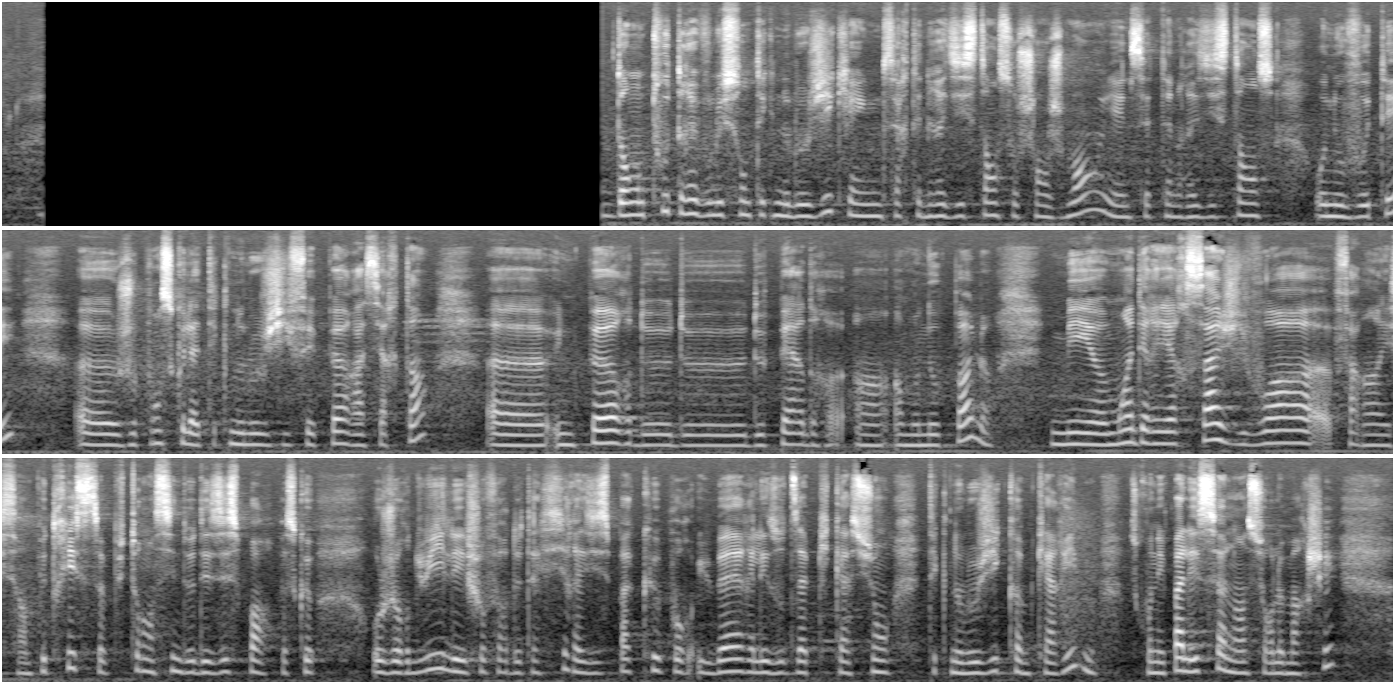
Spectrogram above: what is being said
Dans toute révolution technologique, il y a une certaine résistance au changement, il y a une certaine résistance aux nouveautés. Euh, je pense que la technologie fait peur à certains, euh, une peur de, de, perdre un, monopole. Mais euh, moi, derrière ça, j'y vois, enfin, et c'est un peu triste, plutôt un signe de désespoir. Parce qu'aujourd'hui, les chauffeurs de taxi ne résistent pas que pour Uber et les autres applications technologiques comme Karim, parce qu'on n'est pas les seuls hein, sur le marché.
